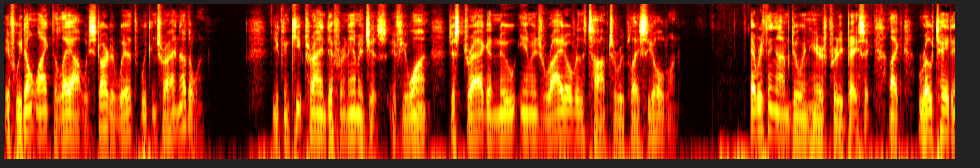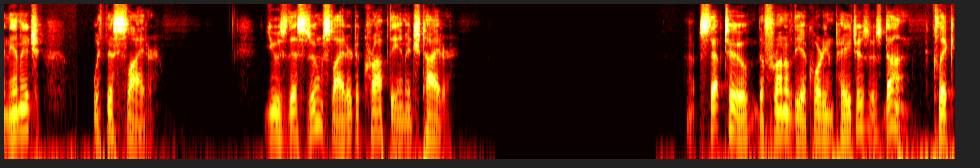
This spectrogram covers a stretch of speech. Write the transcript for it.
If we don't like the layout we started with, we can try another one. You can keep trying different images if you want. Just drag a new image right over the top to replace the old one. Everything I'm doing here is pretty basic. Like rotate an image with this slider. Use this zoom slider to crop the image tighter. Uh, step 2, the front of the accordion pages is done. Click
